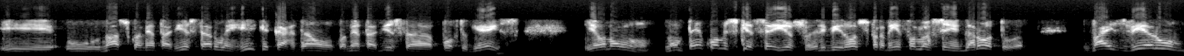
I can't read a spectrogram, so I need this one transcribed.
E o nosso comentarista era o Henrique Cardão, comentarista português, e eu não, não tenho como esquecer isso. Ele virou-se para mim e falou assim: garoto, vais ver o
